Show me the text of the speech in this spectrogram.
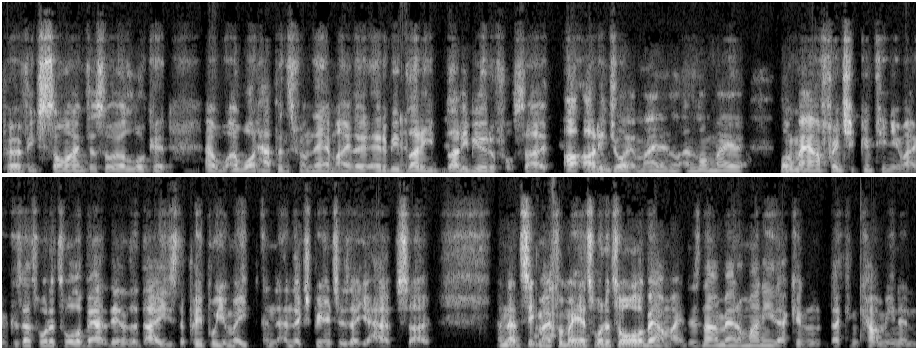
perfect sign to sort of look at, at, at what happens from there, mate. It- It'd be Yeah. bloody bloody beautiful. So I, I'd enjoy it, mate, and, and long may long may our friendship continue, mate, because that's what it's all about. At the end of the day, is the people you meet and, and the experiences that you have. So, and that's it, mate. For me, it's what it's all about, mate. There's no amount of money that can that can come in and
